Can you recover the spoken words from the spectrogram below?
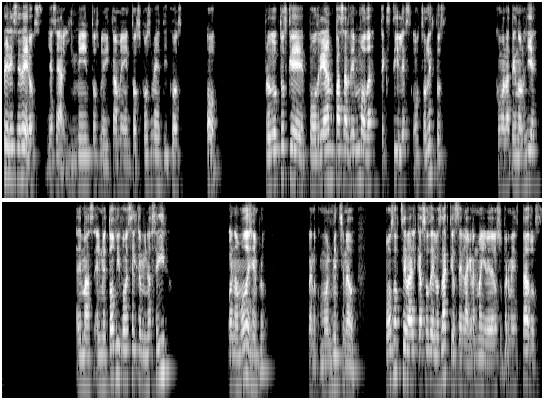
perecederos, ya sea alimentos, medicamentos, cosméticos o productos que podrían pasar de moda, textiles obsoletos, como la tecnología. Además, el método FIFO es el camino a seguir. Bueno, a modo de ejemplo, bueno, como he mencionado, vamos a observar el caso de los lácteos en la gran mayoría de los supermercados,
